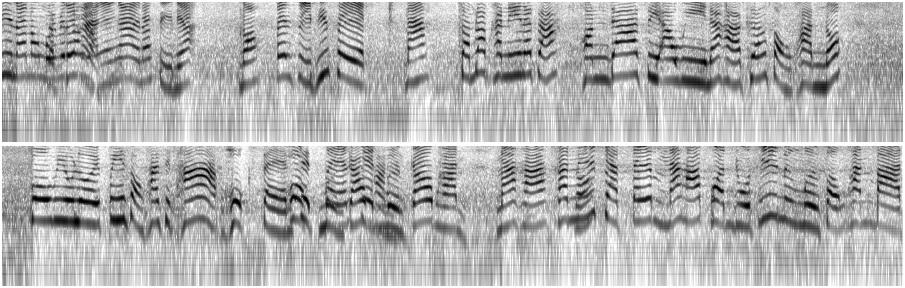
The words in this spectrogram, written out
นี่นะน้องนุ้ยแบบไม่ได้หาง่ายๆนะสีเนี้ยเนาะเป็นสีพิเศษนะ สำหรับคันนี้นะจ๊ะ Honda CRV นะคะ เครื่อง 2,000 เนาะ 4 wheel เลยปี 2015 679,000 679,000 นะคะ คันนี้จัดเต็มนะคะ ผ่อนอยู่ที่ 12,000 บาท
